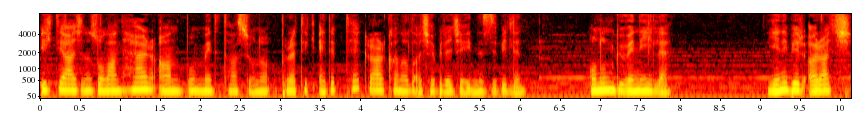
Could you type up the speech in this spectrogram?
İhtiyacınız olan her an bu meditasyonu pratik edip tekrar kanalı açabileceğinizi bilin. Onun güveniyle yeni bir araç,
